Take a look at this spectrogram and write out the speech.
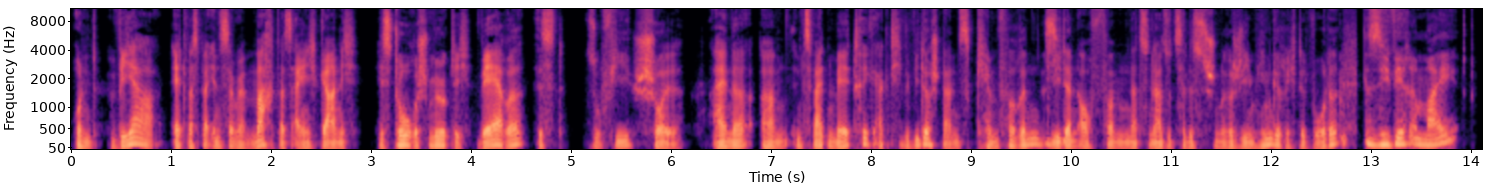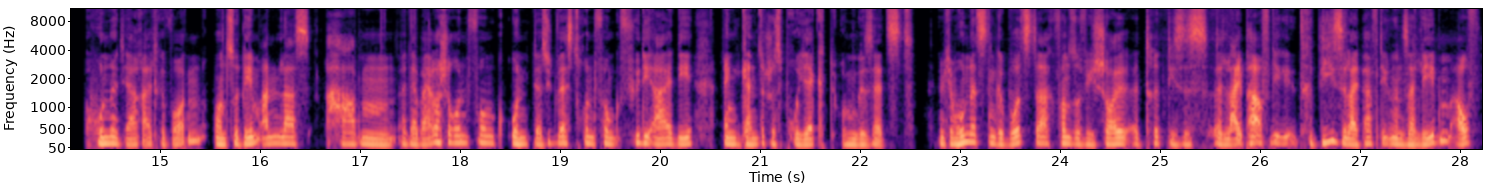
Und wer etwas bei Instagram macht, was eigentlich gar nicht historisch möglich wäre, ist Sophie Scholl. Eine ähm, im Zweiten Weltkrieg aktive Widerstandskämpferin, die Sie- dann auch vom nationalsozialistischen Regime hingerichtet wurde. Sie wäre im Mai 100 Jahre alt geworden und zu dem Anlass haben der Bayerische Rundfunk und der Südwestrundfunk für die ARD ein gigantisches Projekt umgesetzt. Nämlich am 100. Geburtstag von Sophie Scholl äh, tritt dieses äh, leibhaftige, tritt diese leibhaftige in unser Leben auf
